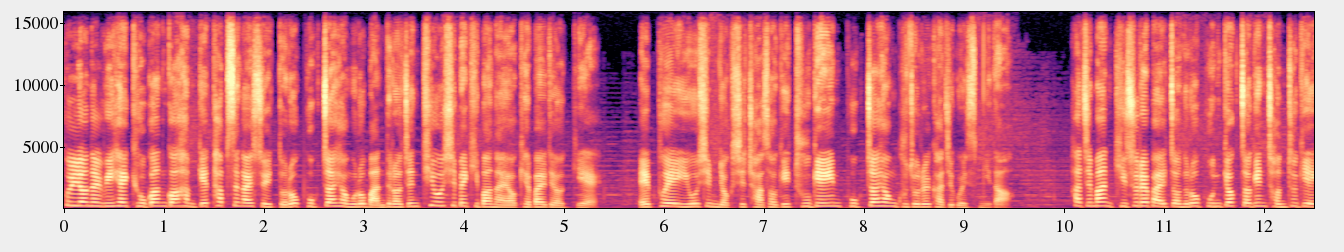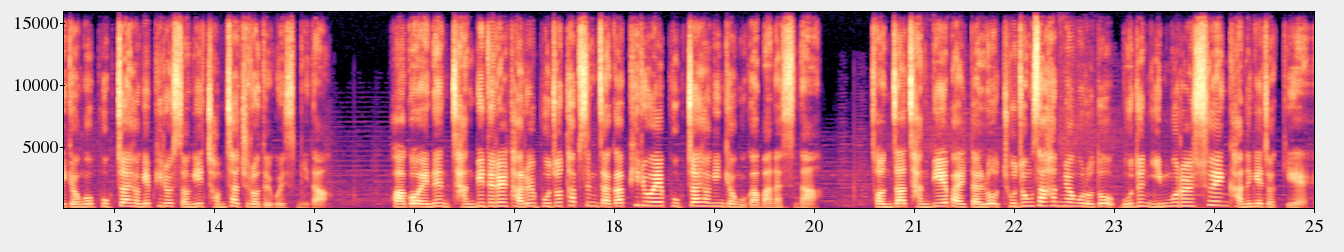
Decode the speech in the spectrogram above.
훈련을 위해 교관과 함께 탑승할 수 있도록 복좌형으로 만들어진 T-50에 기반하여 개발되었기에 FA-50 역시 좌석이 두 개인 복좌형 구조를 가지고 있습니다. 하지만 기술의 발전으로 본격적인 전투기의 경우 복좌형의 필요성이 점차 줄어들고 있습니다. 과거에는 장비들을 다룰 보조 탑승자가 필요해 복좌형인 경우가 많았으나 전자 장비의 발달로 조종사 한 명으로도 모든 임무를 수행 가능해졌기에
